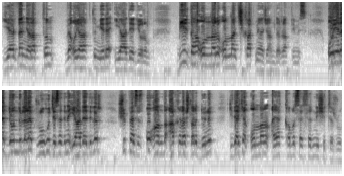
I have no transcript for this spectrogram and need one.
yerden yarattım ve o yarattığım yere iade ediyorum. Bir daha onları ondan çıkartmayacağım der Rabbimiz. O yere döndürülerek ruhu cesedine iade edilir. Şüphesiz o anda arkadaşları dönüp giderken onların ayakkabı seslerini işitir ruh.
